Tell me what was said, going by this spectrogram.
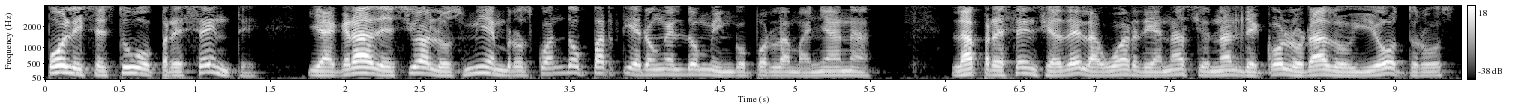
Polis estuvo presente y agradeció a los miembros cuando partieron el domingo por la mañana. La presencia de la Guardia Nacional de Colorado y otros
